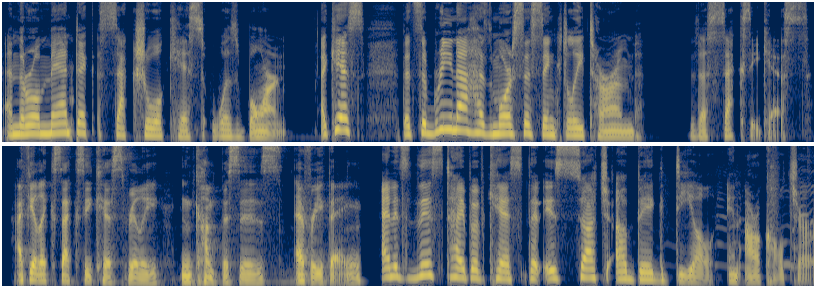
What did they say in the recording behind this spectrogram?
and the romantic sexual kiss was born. A kiss that Sabrina has more succinctly termed the sexy kiss. I feel like sexy kiss really encompasses everything. And it's this type of kiss that is such a big deal in our culture.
